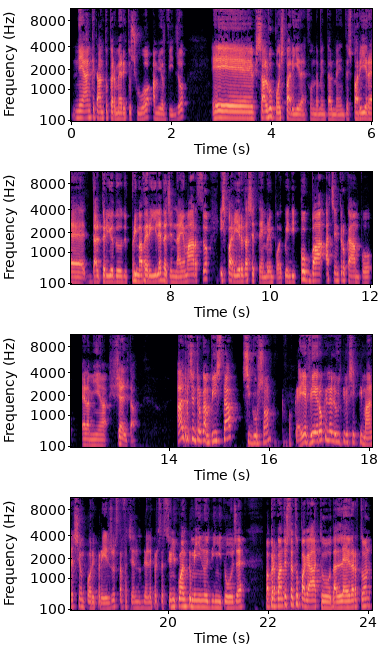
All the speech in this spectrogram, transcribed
neanche tanto per merito suo, a mio avviso, e salvo poi sparire, fondamentalmente. Sparire dal periodo primaverile, da gennaio a marzo, e sparire da settembre in poi. Quindi Pogba a centrocampo è la mia scelta. Altro centrocampista, Sigurdsson. Ok, è vero che nelle ultime settimane si è un po' ripreso, sta facendo delle prestazioni quantomeno dignitose, ma per quanto è stato pagato dall'Everton,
